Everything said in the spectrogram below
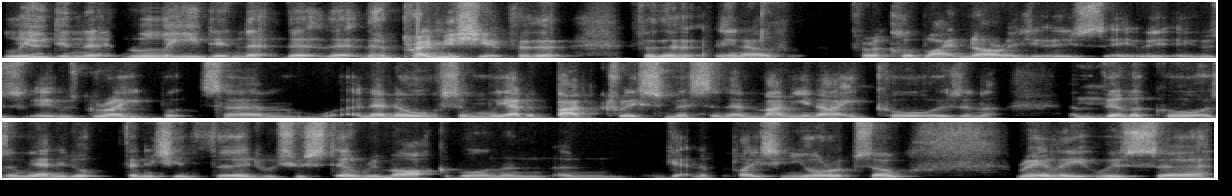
leading yeah. the leading the, the, the the Premiership for the for the you know for a club like Norwich, it was it, it was it was great. But um, and then all of a sudden we had a bad Christmas, and then Man United quarters and and mm. Villa quarters, and we ended up finishing third, which was still remarkable, and and, and getting a place in Europe. So really, it was. Uh,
